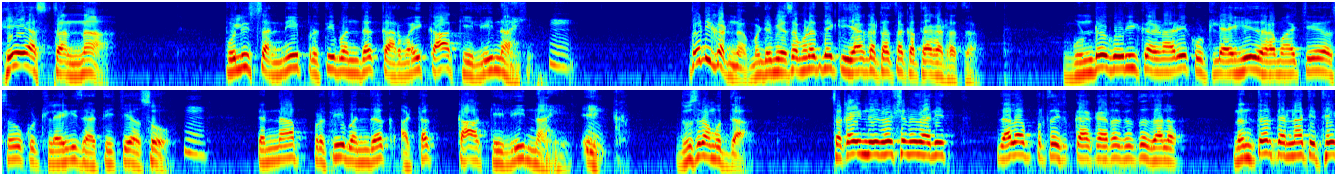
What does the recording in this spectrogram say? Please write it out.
हे असताना पोलिसांनी प्रतिबंधक कारवाई का केली नाही? दोन्हीकडनं. म्हणजे मी असं म्हणत नाही की या गटाचा का त्या गटाचा. गुंडगोरी करणारे कुठल्याही धर्माचे असो कुठल्याही जातीचे असो त्यांना प्रतिबंधक अटक का केली नाही? एक. दुसरा मुद्दा. सकाळी निदर्शनं झालीत. झालं प्रत्यक्ष काय करायचं होतं झालं. नंतर त्यांना तिथे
